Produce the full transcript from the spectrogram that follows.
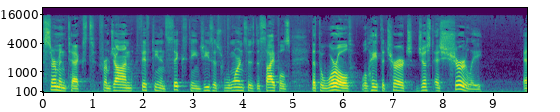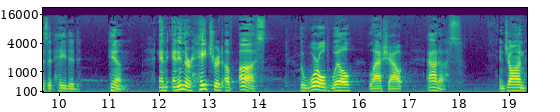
sermon text from John 15 and 16, Jesus warns his disciples that the world will hate the church just as surely as it hated him. And, and in their hatred of us, the world will lash out at us. In John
